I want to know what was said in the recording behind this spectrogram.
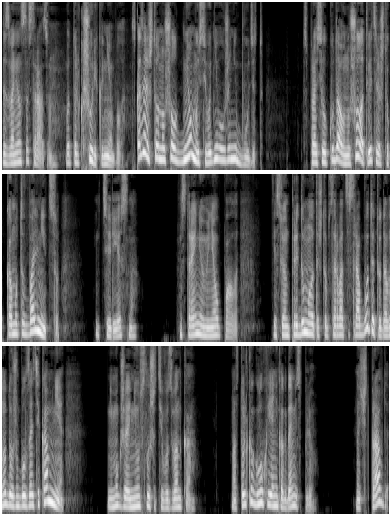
дозвонился сразу. Вот только Шурика не было. Сказали, что он ушел днем, и сегодня его уже не будет. Спросил, куда он ушел, ответили, что к кому-то в больницу. Интересно. Настроение у меня упало. Если он придумал это, чтобы сорваться с работы, то давно должен был зайти ко мне. Не мог же я не услышать его звонка. Настолько глухо я никогда не сплю. Значит, правда?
